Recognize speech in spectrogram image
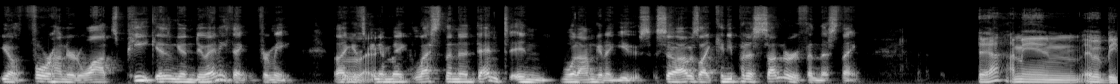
you know, 400 watts peak isn't going to do anything for me. Like it's going to make less than a dent in what I'm going to use. So I was like, can you put a sunroof in this thing? Yeah. I mean, it would be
